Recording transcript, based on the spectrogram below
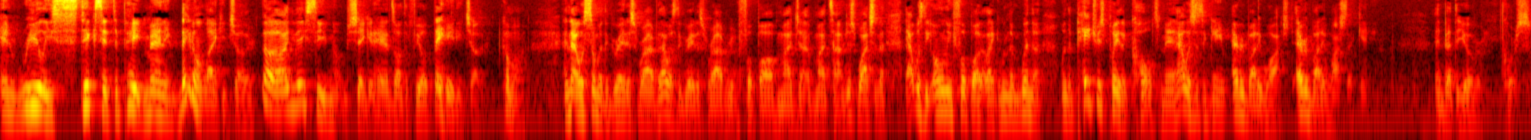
and really sticks it to Peyton Manning, they don't like each other. Uh, they see him shaking hands off the field. They hate each other. Come on. And that was some of the greatest rivalry. That was the greatest rivalry in football of my of my time. Just watching that. That was the only football like when the when the when the Patriots played the Colts, man. That was just a game everybody watched. Everybody watched that game, and bet the over. Of course,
